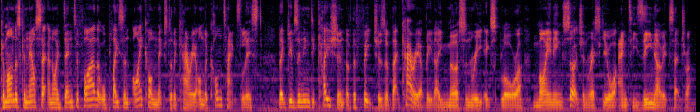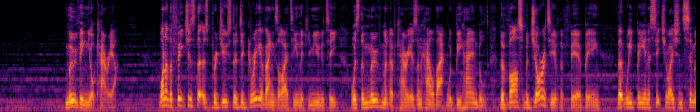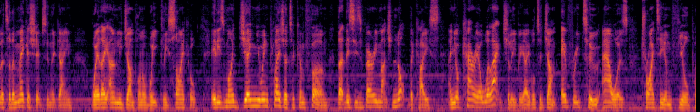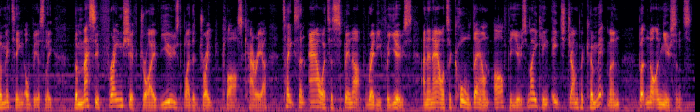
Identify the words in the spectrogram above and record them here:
Commanders can now set an identifier that will place an icon next to the carrier on the contacts list that gives an indication of the features of that carrier be they mercenary, explorer, mining, search and rescue or anti-Xeno etc. Moving your carrier one of the features that has produced a degree of anxiety in the community was the movement of carriers and how that would be handled. The vast majority of the fear being that we'd be in a situation similar to the megaships in the game where they only jump on a weekly cycle. It is my genuine pleasure to confirm that this is very much not the case and your carrier will actually be able to jump every 2 hours, tritium fuel permitting obviously. The massive frameshift drive used by the Drake class carrier takes an hour to spin up ready for use and an hour to cool down after use making each jump a commitment but not a nuisance.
